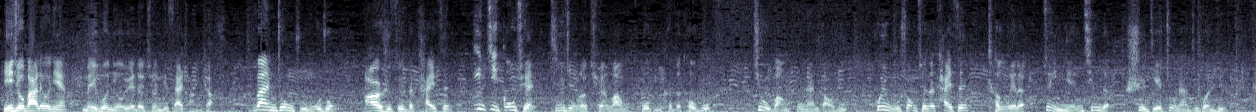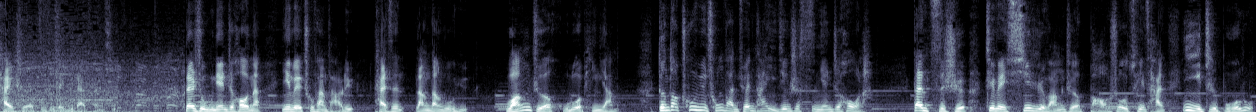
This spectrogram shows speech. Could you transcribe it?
一九八六年，美国纽约的拳击赛场上，万众瞩目中，二十岁的泰森一记勾拳击中了拳王博比克的头部，旧王轰然倒地。挥舞双拳的泰森成为了最年轻的世界重量级冠军，开始了自己的一代传奇。但是五年之后呢？因为触犯法律，泰森锒铛入狱，王者虎落平阳。等到出狱重返拳坛，已经是四年之后了。但此时，这位昔日王者饱受摧残，意志薄弱。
